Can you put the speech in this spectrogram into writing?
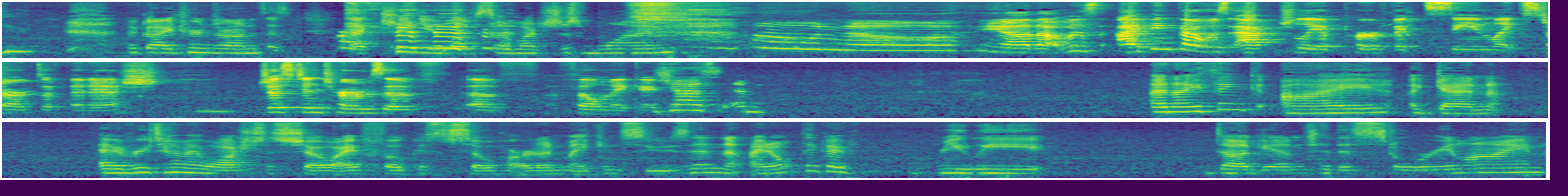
the guy turns around and says, that kid you love so much just won. Oh no. Yeah, that was I think that was actually a perfect scene, like start to finish. Just in terms of, of filmmaking. Yes, and and I think I again every time I watch this show, I focused so hard on Mike and Susan that I don't think I've really dug into this storyline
